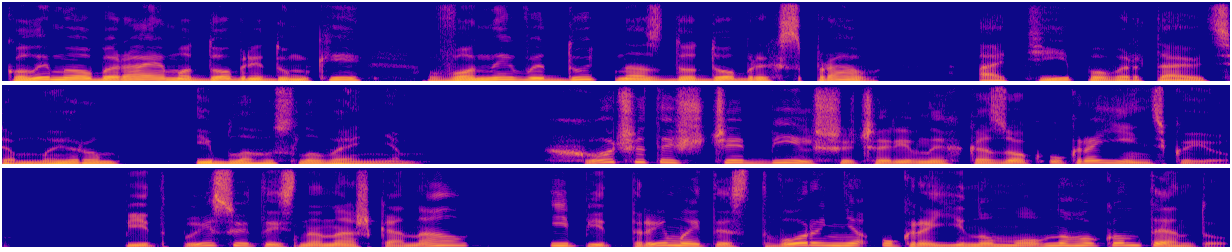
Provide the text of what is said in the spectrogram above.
Коли ми обираємо добрі думки, вони ведуть нас до добрих справ, а ті повертаються миром і благословенням. Хочете ще більше чарівних казок українською? Підписуйтесь на наш канал і підтримайте створення україномовного контенту.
